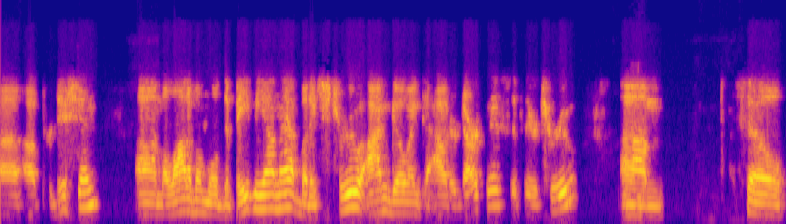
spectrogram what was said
uh, of perdition. Um, a lot of them will debate me on that, but it's true. I'm going to outer darkness if they're true. Um, so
